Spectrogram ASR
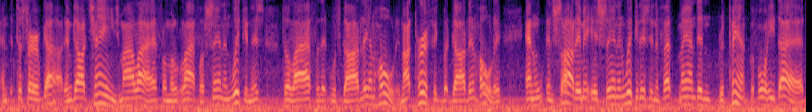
and to serve God. And God changed my life from a life of sin and wickedness to a life that was godly and holy. Not perfect, but godly and holy. And, and sodomy is sin and wickedness. And if that man didn't repent before he died,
